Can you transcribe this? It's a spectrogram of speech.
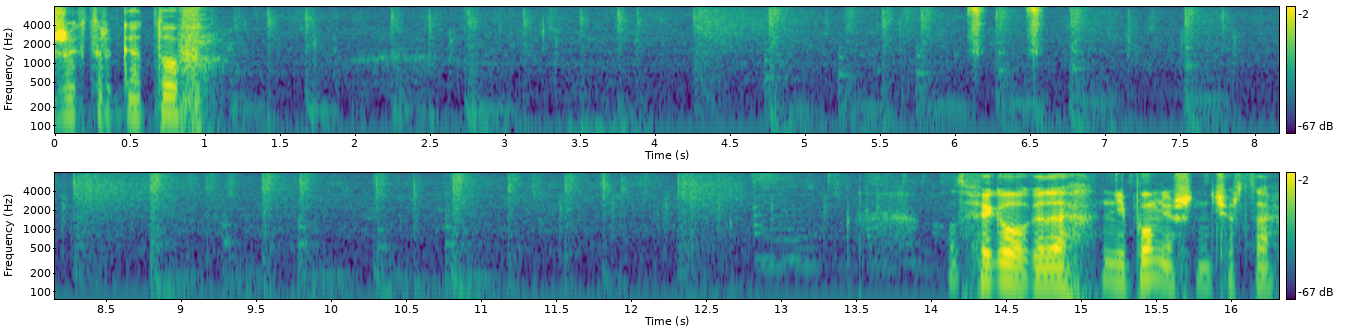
Прожектор готов. Вот фигово, когда не помнишь ни черта.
